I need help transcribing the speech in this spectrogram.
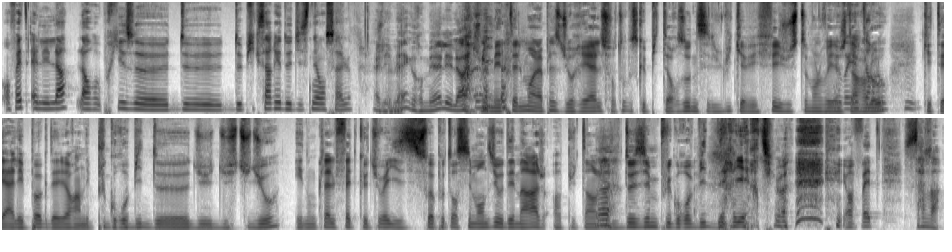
en fait, elle est là, la reprise euh, de, de Pixar et de Disney en salle. Elle Je est maigre, mais elle est là. Je me mets tellement à la place du réel, surtout parce que Peter Zone, c'est lui qui avait fait justement le voyage d'Arlo. qui était à l'époque d'ailleurs un des plus gros beats de- du, du studio. Et donc là, le fait que tu vois, il soit potentiellement dit au démarrage, oh putain, j'ai Ah. le deuxième plus gros beat derrière, tu vois. Et en fait, ça va.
